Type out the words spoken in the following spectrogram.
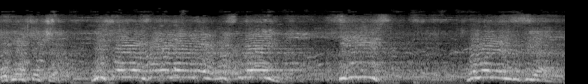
Вот я все, все. Ну что, Иван, заработали, раскрываем. Соберись. Мы болеем за тебя.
